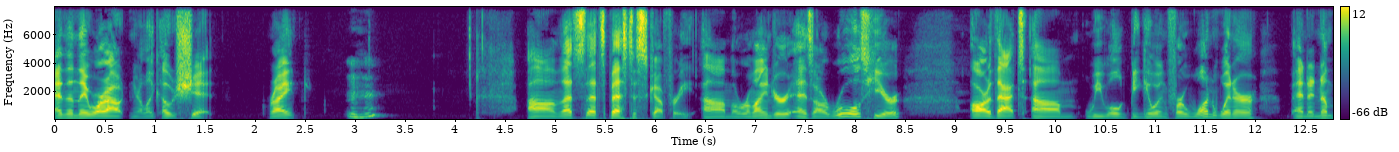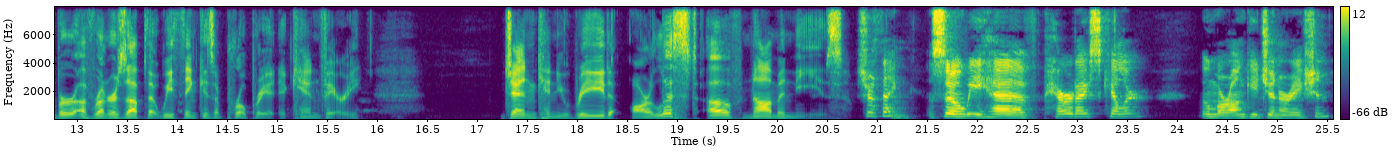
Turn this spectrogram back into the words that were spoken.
and then they were out and you're like oh shit right Mm-hmm. um, that's that's best discovery. Um, a reminder, as our rules here are that um, we will be going for one winner and a number of runners up that we think is appropriate. It can vary. Jen, can you read our list of nominees? Sure thing. So we have Paradise Killer, Umurangi Generation,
